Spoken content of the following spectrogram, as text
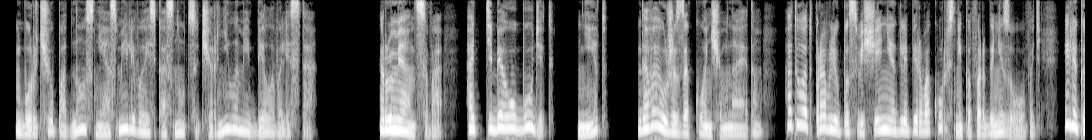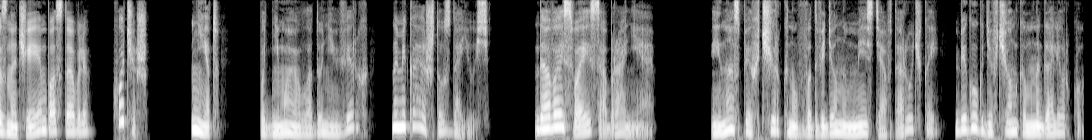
— бурчу под нос, не осмеливаясь коснуться чернилами белого листа. «Румянцева, от тебя убудет. Нет? Давай уже закончим на этом, а то отправлю посвящение для первокурсников организовывать или казначеем поставлю. Хочешь? Нет. Поднимаю ладони вверх, намекая, что сдаюсь. Давай свои собрания. И наспех чиркнув в отведенном месте авторучкой, бегу к девчонкам на галерку.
